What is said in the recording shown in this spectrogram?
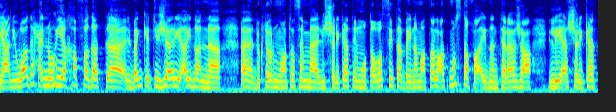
يعني واضح أنه هي خفضت البنك التجاري أيضا دكتور معتصم للشركات المتوسطة بينما طلعت مصطفى أيضا تراجع للشركات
